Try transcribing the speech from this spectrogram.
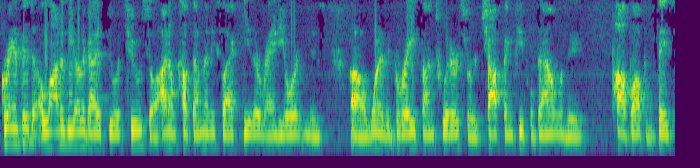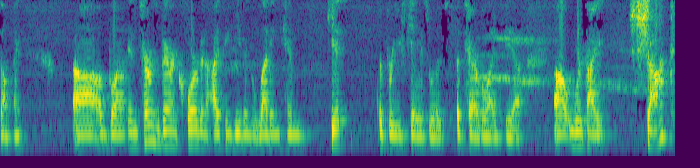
Granted, a lot of the other guys do it too, so I don't cut them any slack either. Randy Orton is uh, one of the greats on Twitter for chopping people down when they pop up and say something. Uh, but in terms of Baron Corbin, I think even letting him get the briefcase was a terrible idea. Uh, was I shocked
